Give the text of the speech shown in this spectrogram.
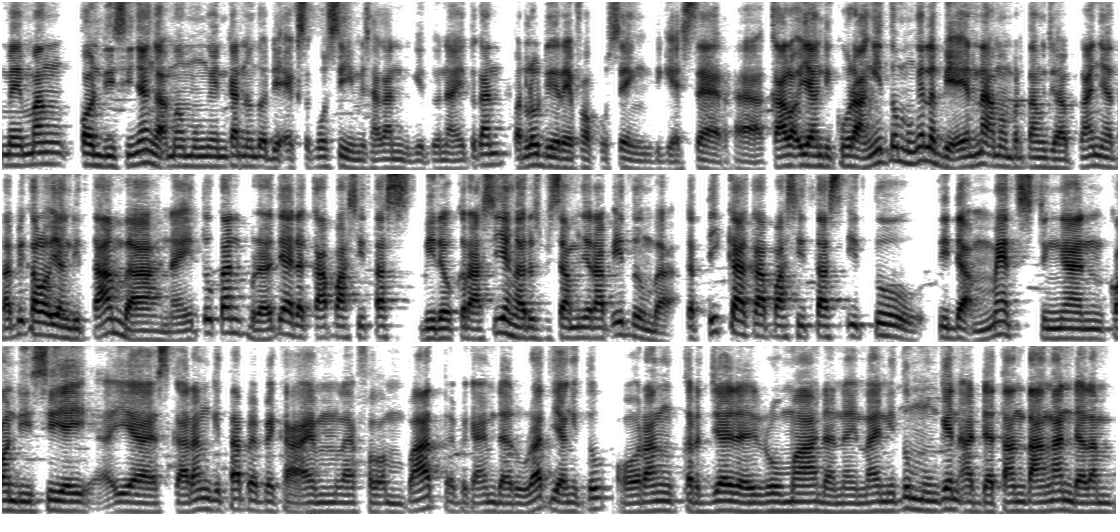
memang kondisinya nggak memungkinkan untuk dieksekusi misalkan begitu. Nah itu kan perlu direfocusing digeser. Nah, kalau yang dikurangi itu mungkin lebih enak mempertanggungjawabkannya. Tapi kalau yang ditambah, nah itu kan berarti ada kapasitas birokrasi yang harus bisa menyerap itu, Mbak. Ketika kapasitas itu tidak match dengan kondisi ya sekarang kita PPKM level 4, PPKM darurat yang itu orang kerja dari rumah dan lain-lain itu mungkin ada tantangan dalam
